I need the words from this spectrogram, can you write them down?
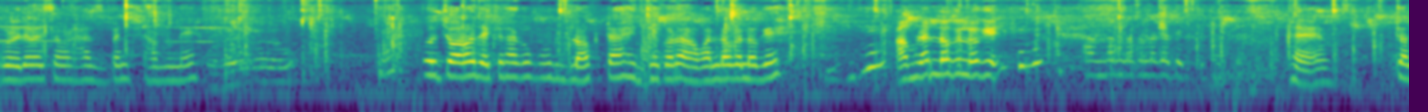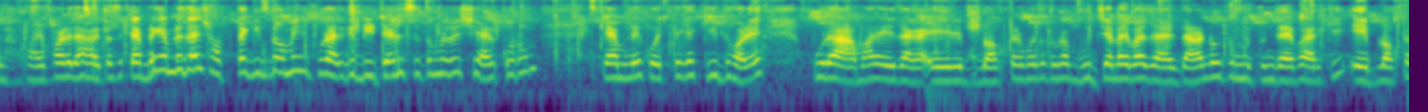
ঘুরে যাচ্ছে আমার হাজব্যান্ড সামনে। তো চলো দেখতে থাকো পুরো ব্লগটা এনজয় করো আমার লগে লগে আমরা লগে লগে। আপনার লগে লগে দেখতে থাকো। হ্যাঁ চলো পরে দেখা হইতেছে কেমনে কেমনে যায় সবটা কিন্তু আমি পুরো আজকে ডিটেলসে তোমরা শেয়ার করুম কেমনে কই থেকে কি ধরে। পুরো আমার এই জায়গা এই ব্লগটার মধ্যে তোমরা বুঝে লাইবা যায় যারা নতুন নতুন যাইবা আর কি এই ব্লগটা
